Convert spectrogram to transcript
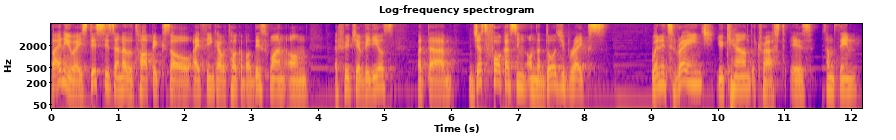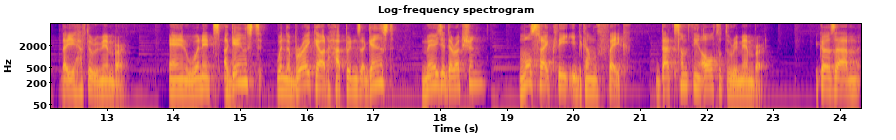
But anyways, this is another topic, so I think I will talk about this one on future videos. But um, just focusing on the doji breaks when it's range, you can't trust is something that you have to remember. And when it's against, when the breakout happens against major direction, most likely it becomes fake. That's something also to remember. Because um,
